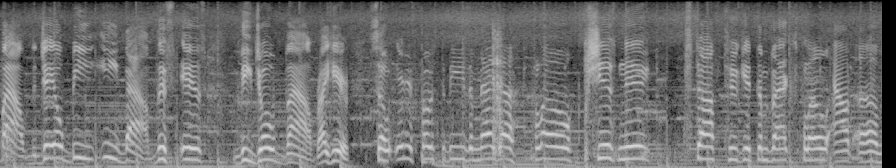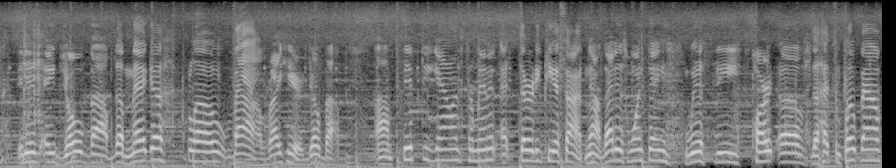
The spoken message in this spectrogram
valve? The J-O-B-E valve. This is the Jobe valve right here. So it is supposed to be the mega flow shiznig stuff to get the max flow out of. It is a Jobe valve, the mega flow valve right here, Jobe valve. Um, 50 gallons per minute at 30 psi. Now that is one thing with the part of the Hudson float valve.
